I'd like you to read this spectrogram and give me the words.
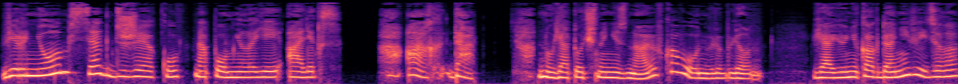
«Вернемся к Джеку», — напомнила ей Алекс. «Ах, да. Ну, я точно не знаю, в кого он влюблен. Я ее никогда не видела.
